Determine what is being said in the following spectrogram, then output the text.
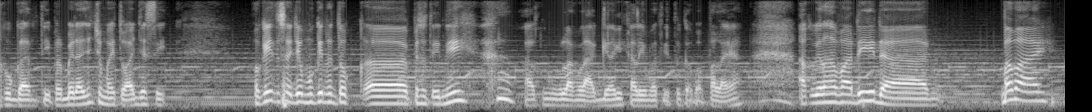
aku ganti. Perbedaannya cuma itu aja sih Oke itu saja mungkin untuk uh, episode ini. Aku ulang lagi lagi kalimat itu gak apa-apa lah ya. Aku Ilham Adi dan bye-bye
